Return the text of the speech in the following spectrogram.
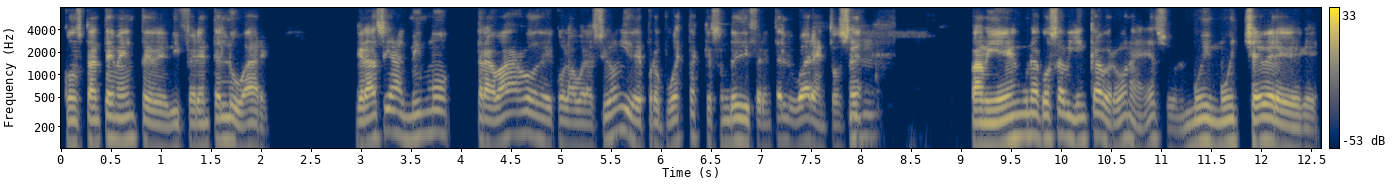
constantemente de diferentes lugares. Gracias al mismo trabajo de colaboración y de propuestas que son de diferentes lugares. Entonces, Ujú. para mí es una cosa bien cabrona eso, es muy, muy chévere que-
